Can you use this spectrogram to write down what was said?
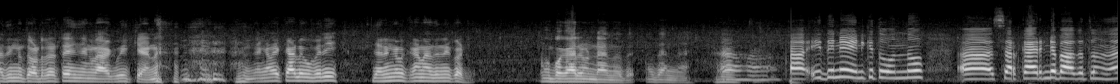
അതിങ്ങ് തുടരട്ടെ ഞങ്ങൾ ആഗ്രഹിക്കുകയാണ്. ഞങ്ങളെക്കാൾ ഉപരി ജനങ്ങൾക്കാണ് അതിനെക്കൊണ്ട് ഉപകാരം ഉണ്ടാകുന്നത്. അതന്നെ ഇതിന് എനിക്ക് തോന്നുന്നു സർക്കാരിന്റെ ഭാഗത്തു നിന്ന്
